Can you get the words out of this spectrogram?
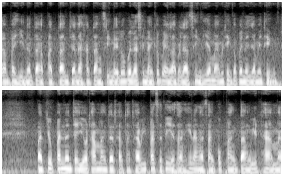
ตามไปหินันตาปัตตันจานาคตังสิ่งใดล่วงไปแล้วสิ่งนั้นก็เป็นลาไปแล้วสิ่งที่ยังมาไม่ถึงก็เป็นอันยังไม่ถึง ปัจจุปันนันจะโยธามังตถาตถาวิปัสสติอสังหิรังอสังกุปังตังวิธามา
